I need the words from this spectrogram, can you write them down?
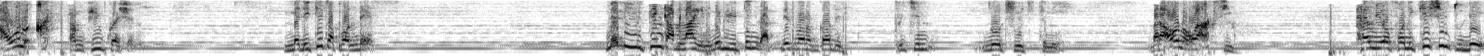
I want to ask some few questions. Meditate upon this. Maybe you think I'm lying. Maybe you think that this man of God is preaching no truth to me. But I want to ask you, can your fornication today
